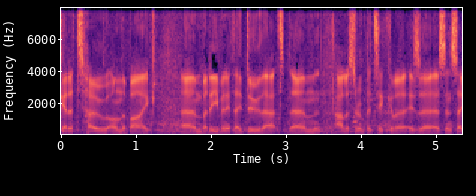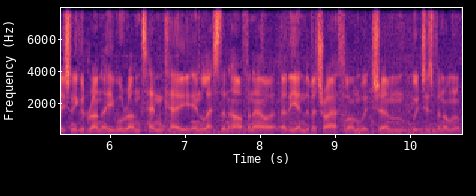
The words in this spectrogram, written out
get a toe on the bike. Um, but even if they do that, um, Alistair in particular is a, a, sensationally good runner. He will run 10k in less than half an hour at the end of a triathlon, which um, which is phenomenal.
